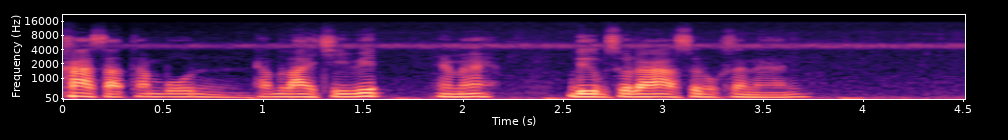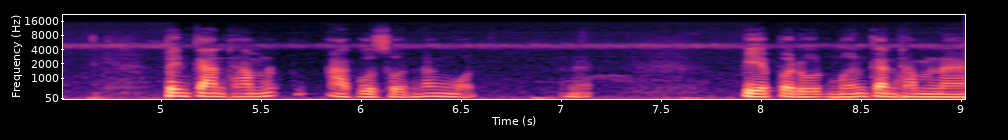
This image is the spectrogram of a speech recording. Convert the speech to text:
ฆ่าสัตว์ทำบุญทำลายชีวิตใช่ไหมดื่มสุราสนุกสนาน เป็นการทำอกุศลทั้งหมดเปรียบประดุดเหมือนกันทำนา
